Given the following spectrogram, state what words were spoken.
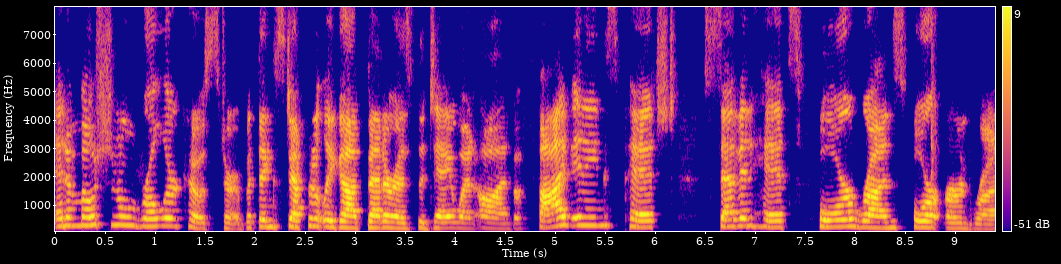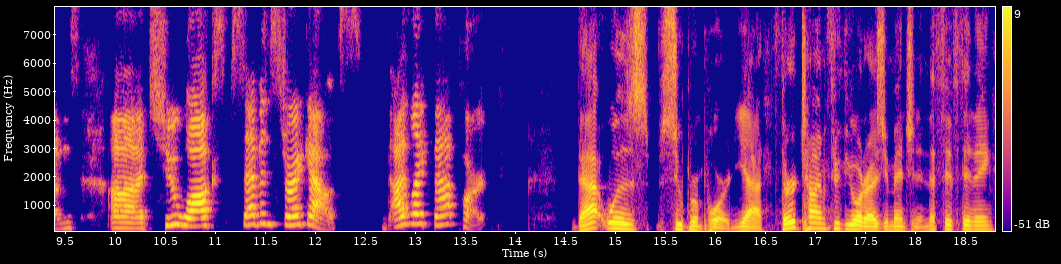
an emotional roller coaster. But things definitely got better as the day went on. But five innings pitched, seven hits, four runs, four earned runs, uh, two walks, seven strikeouts. I like that part. That was super important. Yeah. Third time through the order, as you mentioned, in the fifth inning.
